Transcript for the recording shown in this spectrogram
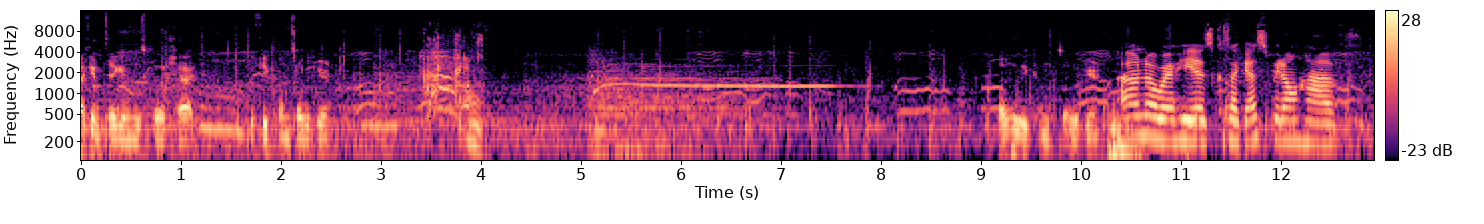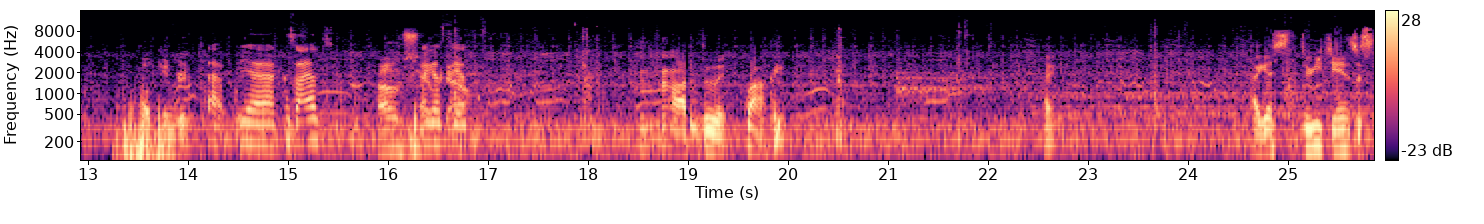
I can take him this killer shack if he comes over here. Hopefully he comes over here. I don't know where he is because I guess we don't have Oh, Kindred. that. Yeah, because I have. Oh shit. I guess no. yeah. Ah, I blew it. Fuck. I, I guess three gens was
